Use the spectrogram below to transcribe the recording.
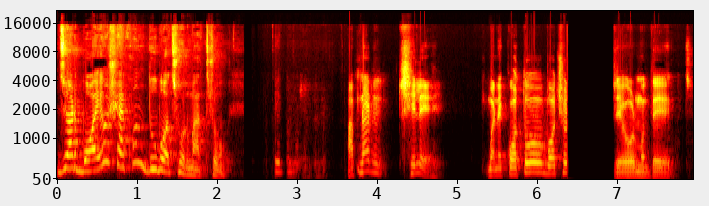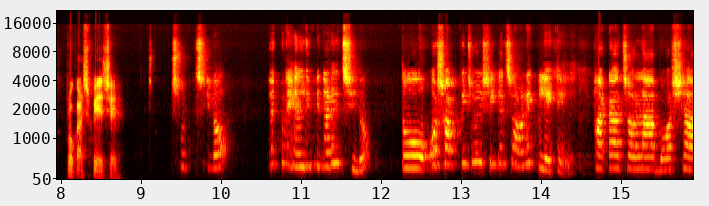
যার বয়স এখন দু বছর মাত্র আপনার ছেলে মানে কত বছর যে ওর মধ্যে প্রকাশ পেয়েছে? ছোট ছিল একটু হেলদি ফিগারই ছিল। তো ও সবকিছুই শিখেছে অনেক লেটে হাঁটা চলা বসা।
